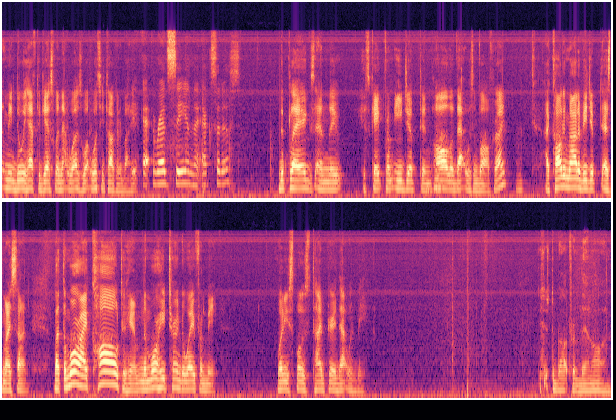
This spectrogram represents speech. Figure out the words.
I mean, do we have to guess when that was? What was he talking about here? Red Sea and the Exodus. the plagues and the escape from Egypt and mm-hmm. all of that was involved, right? I called him out of Egypt as my son. But the more I called to him, the more he turned away from me. What do you suppose the time period that would be? Just about from then on.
